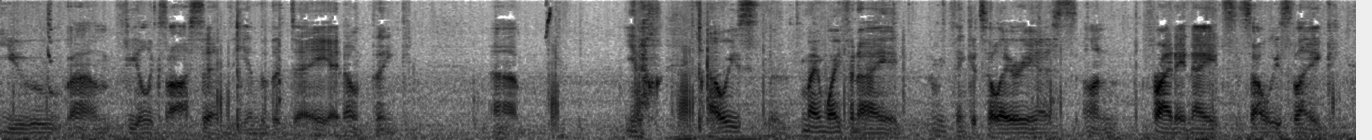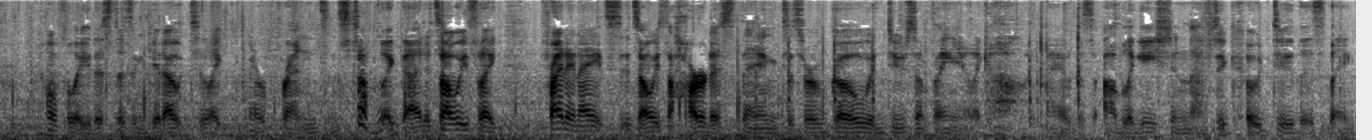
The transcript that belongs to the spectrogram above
you um, feel exhausted at the end of the day, I don't think, um, you know, I always, my wife and I, we think it's hilarious on Friday nights. It's always like, hopefully this doesn't get out to like our friends and stuff like that. It's always like Friday nights, it's always the hardest thing to sort of go and do something. You're like, oh, I have this obligation. I have to go do this thing.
